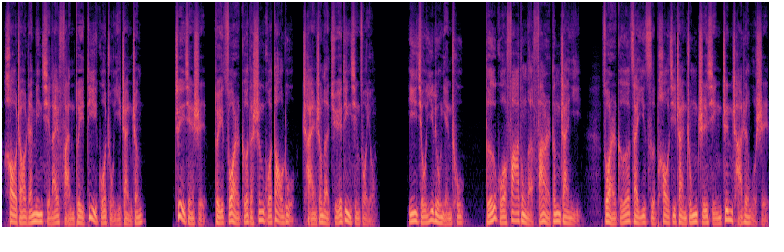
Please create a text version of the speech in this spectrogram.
号召人民起来反对帝国主义战争。这件事对佐尔格的生活道路产生了决定性作用。一九一六年初，德国发动了凡尔登战役。佐尔格在一次炮击战中执行侦察任务时，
